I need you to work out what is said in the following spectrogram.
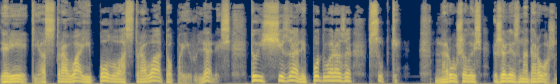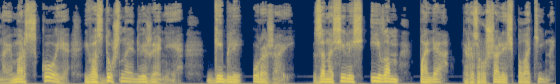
реки, острова и полуострова то появлялись, то исчезали по два раза в сутки нарушилось железнодорожное, морское и воздушное движение, гибли урожай, заносились илом поля, разрушались палатины,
